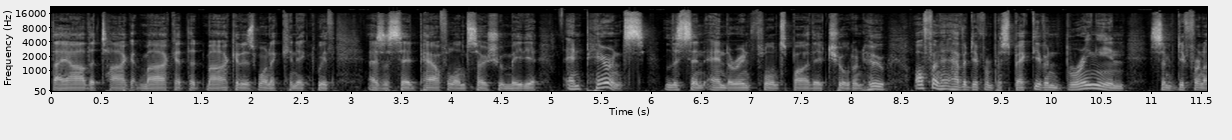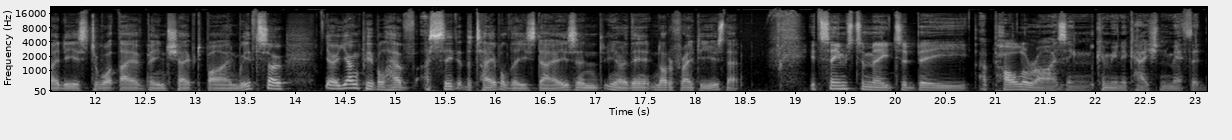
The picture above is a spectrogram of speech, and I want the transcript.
They are the target market that marketers want to connect with, as I said, powerful on social media. And parents listen and are influenced by their children, who often have a different perspective and bring in some different ideas to what they have been shaped by and with. So, you know, young people have a seat at the table these days, and you know they're not afraid to use that. It seems to me to be a polarizing communication method,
